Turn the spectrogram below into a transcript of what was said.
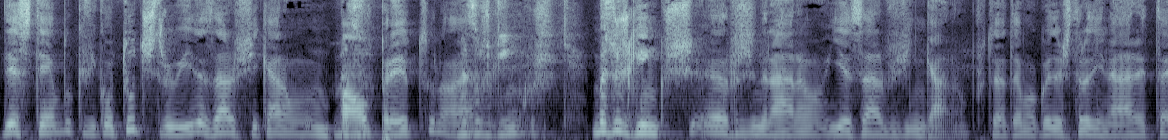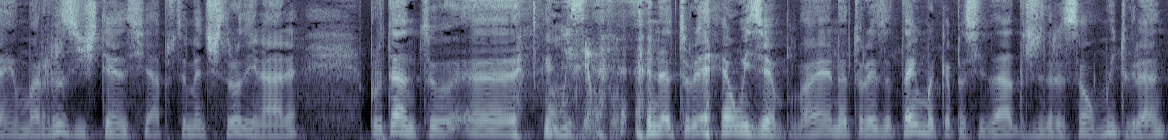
desse templo, que ficou tudo destruído, as árvores ficaram um pau mas, preto, não é? Mas os ginkgos? Mas os ginkgos regeneraram e as árvores vingaram. Portanto, é uma coisa extraordinária, tem uma resistência absolutamente extraordinária. Portanto, uh, um exemplo. A natureza, é um exemplo, não é? A natureza tem uma capacidade de regeneração muito grande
